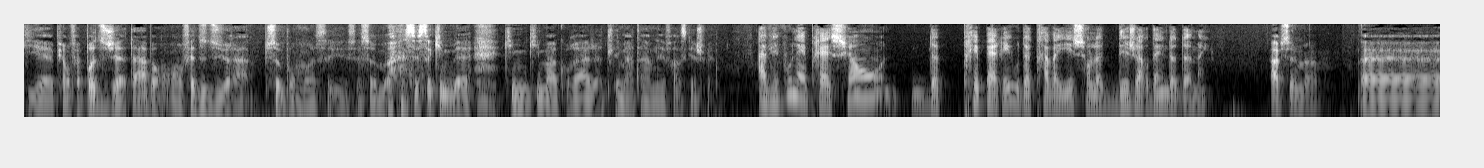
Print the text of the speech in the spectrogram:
puis, euh, puis on fait pas du jetable, on, fait du durable. Puis ça, pour moi, c'est ça, c'est ça qui me qui, m'encourage à tous les matins à venir faire ce que je fais. Avez-vous l'impression de préparer ou de travailler sur le Desjardins de demain? Absolument. Euh,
